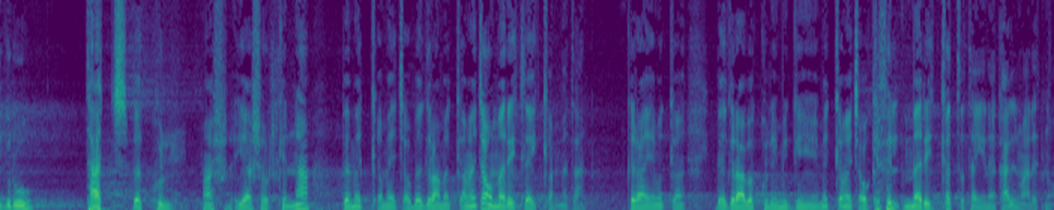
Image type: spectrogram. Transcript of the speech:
እግሩ ታች በኩል ያሾልክና በመቀመጫው በግራ መቀመጫው መሬት ላይ ይቀመጣል። በግራ በኩል የሚገኘው የመቀመጫው ክፍል መሬት ቀጥታ ይነካል ማለት ነው።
